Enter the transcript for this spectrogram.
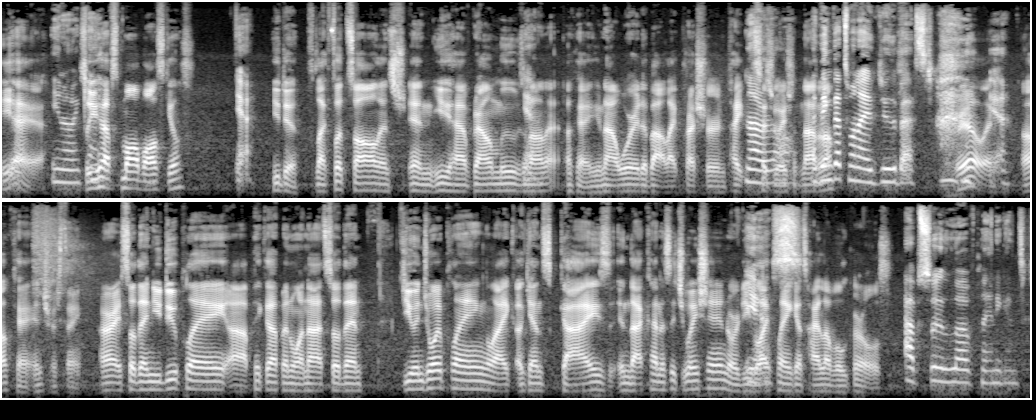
Yeah, yeah. You know, I So you can't. have small ball skills. Yeah. You do like futsal and and you have ground moves and all that. Okay, you're not worried about like pressure and tight not situations. At Not I think all? that's when I do the best. really. yeah. Okay, interesting. All right, so then you do play uh, pickup and whatnot. So then, do you enjoy playing like against guys in that kind of situation, or do you like playing against high level girls? Absolutely love playing against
